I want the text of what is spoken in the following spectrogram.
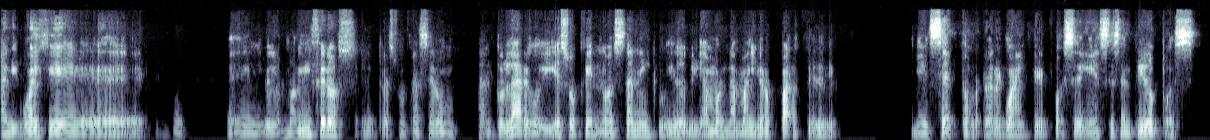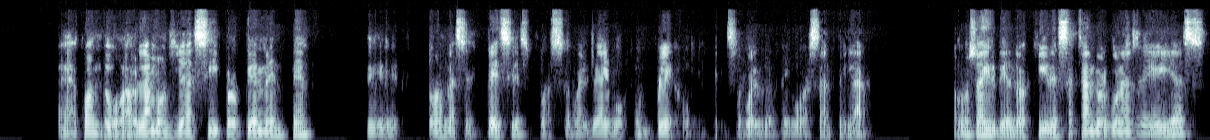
al igual que el de los mamíferos, eh, resulta ser un tanto largo y eso que no están incluidos, digamos, la mayor parte de, de insectos, ¿verdad? Recuerden que, pues, en ese sentido, pues, eh, cuando hablamos ya así propiamente de todas las especies, pues se vuelve algo complejo, se vuelve algo bastante largo. Vamos a ir viendo aquí, destacando algunas de ellas.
